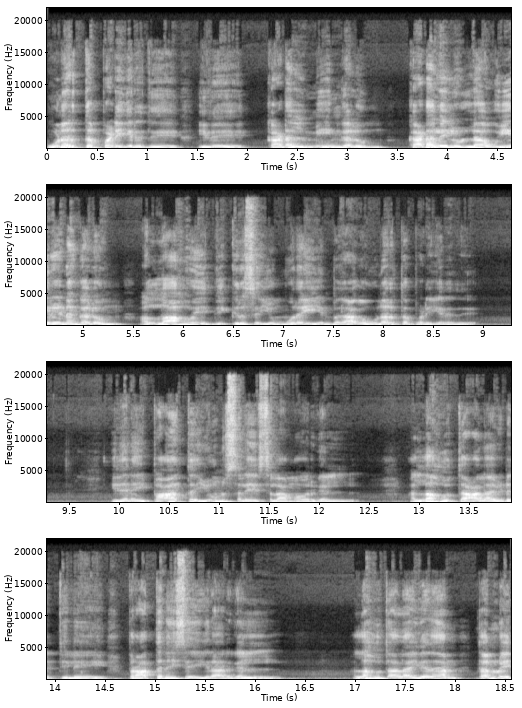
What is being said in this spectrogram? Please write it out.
உணர்த்தப்படுகிறது. இது கடல் மீன்களும் கடலில் உள்ள உயிரினங்களும் அல்லாஹுவை திக்ரு செய்யும் முறை என்பதாக உணர்த்தப்படுகிறது. இதனை பார்த்த யூனுஸ் அலே இஸ்லாம் அவர்கள் அல்லாஹு தாலா இடத்திலே பிரார்த்தனை செய்கிறார்கள். அல்லாஹு தாலா இதைதான் தன்னுடைய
